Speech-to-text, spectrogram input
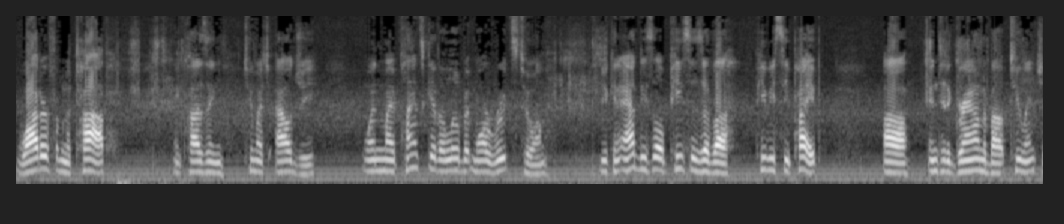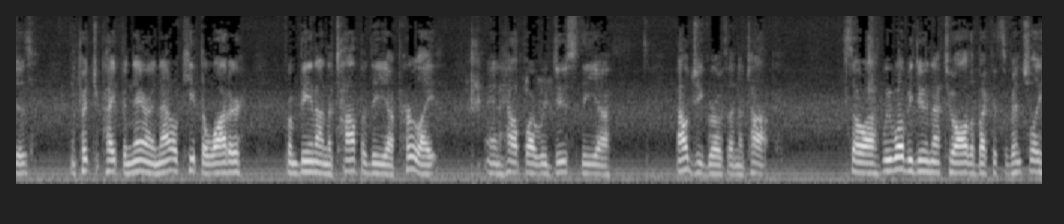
water from the top and causing too much algae. When my plants get a little bit more roots to them, you can add these little pieces of a PVC pipe uh, into the ground about two inches and put your pipe in there and that'll keep the water from being on the top of the uh, perlite and help uh, reduce the uh, algae growth on the top. So uh, we will be doing that to all the buckets eventually.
